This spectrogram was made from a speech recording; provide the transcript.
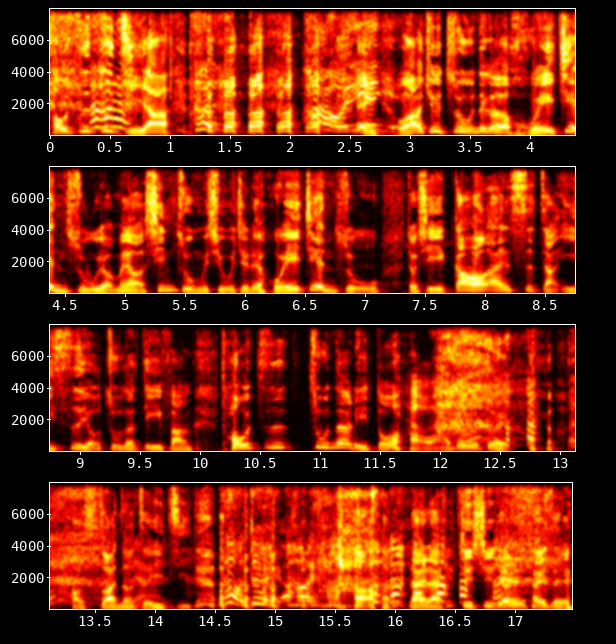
投资自己啊！哎、也、我要去住那个回建族，有没有？新竹母系我觉得回建族就是高安市长疑似有住的地方，投资住那里多好啊，对不对？哎呦，好酸哦，这一集。哦对，哎 好。来来，继续在拍谁？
